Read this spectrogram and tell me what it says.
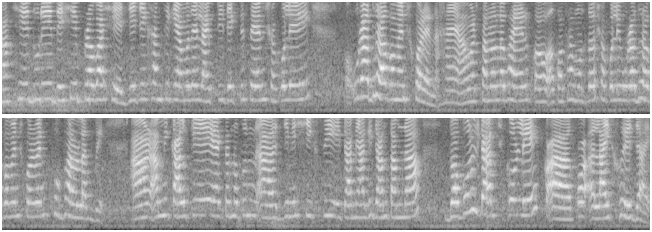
কাছে, দূরে, দেশে, প্রবাসে, যে যেখান থেকে আমাদের লাইভটি দেখতেছেন, সকলেই উড়াধুরা কমেন্ট করেন। হ্যাঁ আমার সানাল্লাহ ভাইয়ের কথা মতো সকলে উড়াধুরা কমেন্ট করবেন। খুব ভালো লাগবে। আর আমি কালকে একটা নতুন জিনিস শিখছি। এটা আমি আগে জানতাম না। ডবল টাচ করলে লাইক হয়ে যায়।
